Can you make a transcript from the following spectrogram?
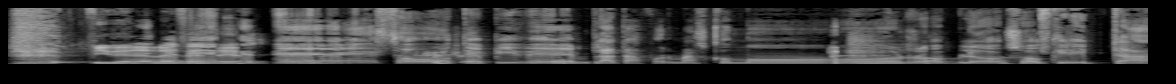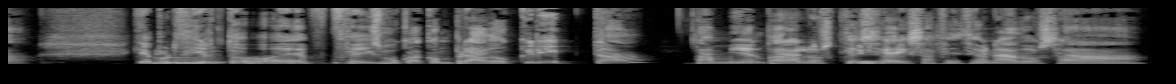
piden NFTs. o te piden plataformas como Roblox o Crypta, que por cierto eh, Facebook ha comprado Crypta también para los que seáis aficionados a,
